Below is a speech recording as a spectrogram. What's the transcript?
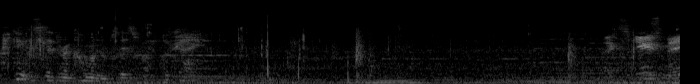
I think the Slytherin common room's this way. Okay. Excuse me.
